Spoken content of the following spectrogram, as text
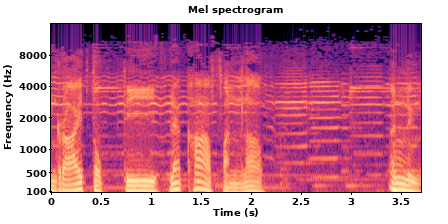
ำร้ายตบตีและฆ่าฟันเล่า อันหนึ่ง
